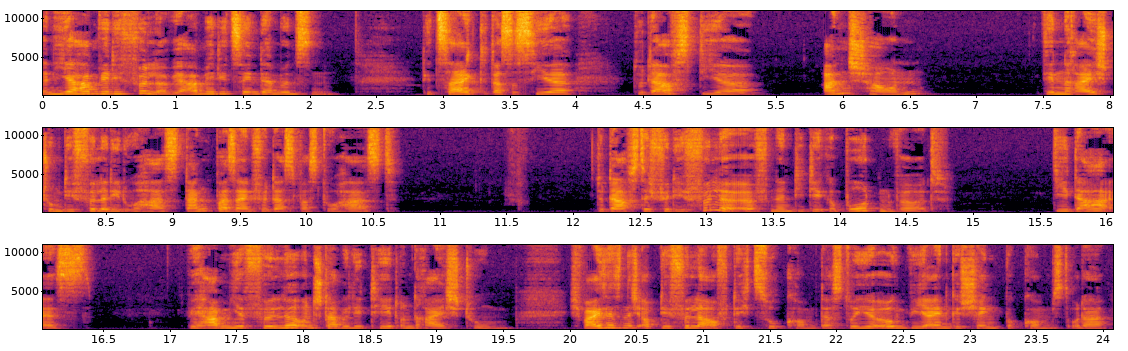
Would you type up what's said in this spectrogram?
Denn hier haben wir die Fülle. Wir haben hier die Zehn der Münzen die zeigt, dass es hier, du darfst dir anschauen, den Reichtum, die Fülle, die du hast, dankbar sein für das, was du hast. Du darfst dich für die Fülle öffnen, die dir geboten wird, die da ist. Wir haben hier Fülle und Stabilität und Reichtum. Ich weiß jetzt nicht, ob die Fülle auf dich zukommt, dass du hier irgendwie ein Geschenk bekommst oder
